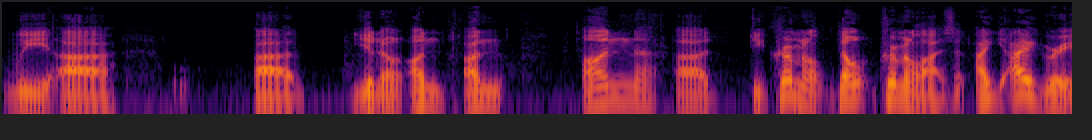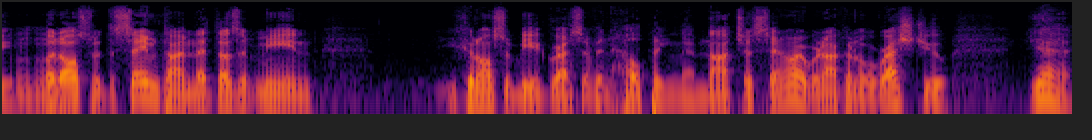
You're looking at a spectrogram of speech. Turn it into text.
We uh, uh, you know, un un un uh, decriminal. Don't criminalize it. I, I agree, Mm-hmm. but also at the same time, that doesn't mean you can also be aggressive in helping them, not just saying, "All right, we're not going to arrest you." Yeah,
